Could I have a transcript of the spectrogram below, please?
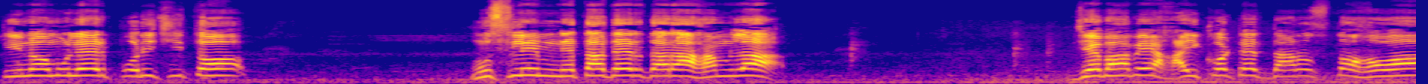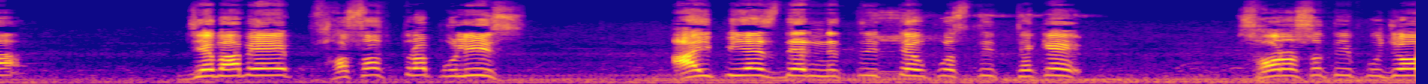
তৃণমূলের পরিচিত মুসলিম নেতাদের দ্বারা হামলা, যেভাবে হাইকোর্টের দ্বারস্থ হওয়া, যেভাবে সশস্ত্র পুলিশ আইপিএসদের নেতৃত্বে উপস্থিত থেকে সরস্বতী পুজো,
